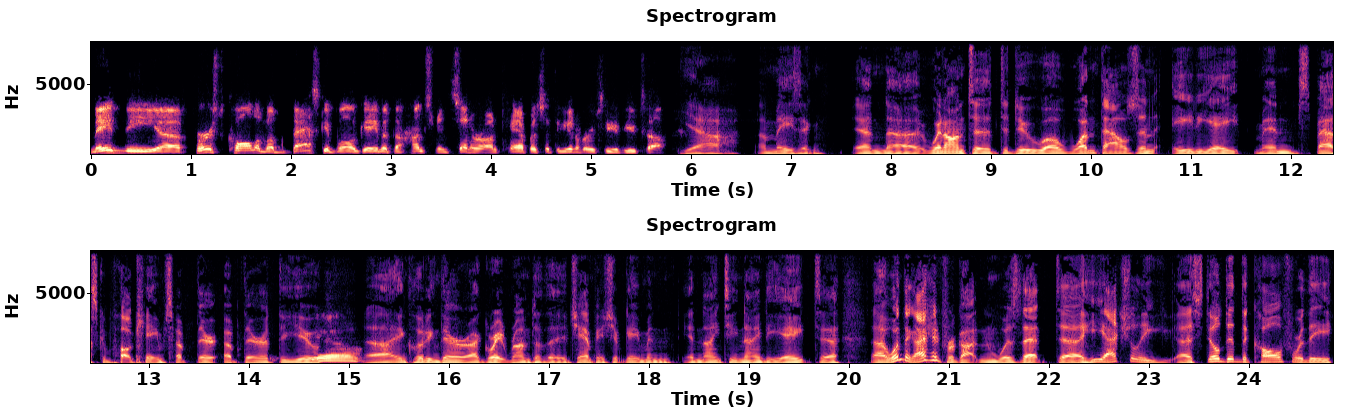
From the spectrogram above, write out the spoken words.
made the uh, first call of a basketball game at the Huntsman Center on campus at the University of Utah. Yeah, amazing. And uh, went on to to do uh, 1,088 men's basketball games up there up there at the U, Yeah. uh, including their uh, great run to the championship game in in 1998. Uh, uh, one thing I had forgotten was that uh, he actually uh, still did the call for the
